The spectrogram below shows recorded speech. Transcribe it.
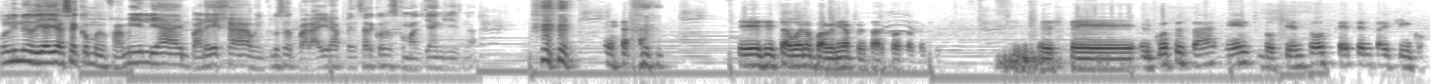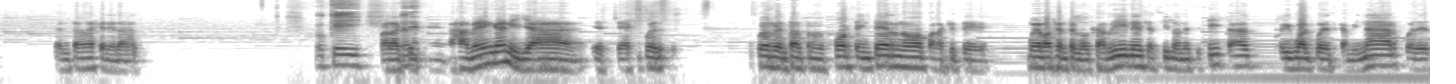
un lindo día, ya sea como en familia, en pareja o incluso para ir a pensar cosas como al tianguis, ¿no? Sí, sí está bueno para venir a pensar cosas aquí. Este, el costo está en 275, la entrada general, Ok, para que Eh. ajá, vengan y ya este, aquí puedes, puedes rentar transporte interno para que te muevas entre los jardines si así lo necesitas. Igual puedes caminar, puedes...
